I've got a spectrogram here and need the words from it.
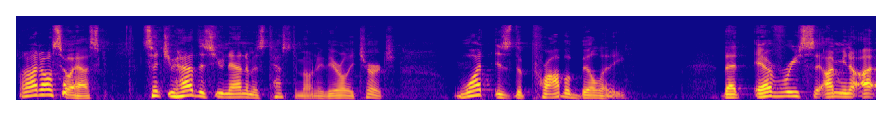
But I'd also ask since you have this unanimous testimony of the early church, what is the probability that every, I mean, I,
